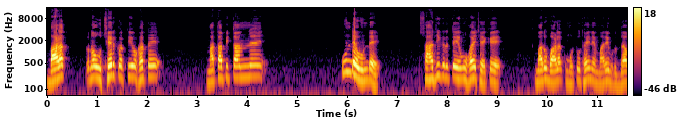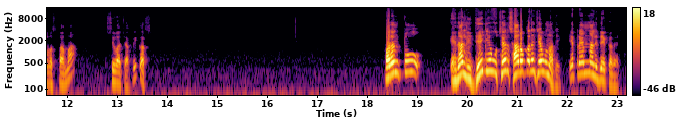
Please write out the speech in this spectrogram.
બાળકનો ઉછેર કરતી વખતે માતા પિતાને ઊંડે ઊંડે સાહજિક રીતે એવું હોય છે કે મારું બાળક મોટું થઈને મારી વૃદ્ધાવસ્થામાં સેવા ચાકરી કરશે. પરંતુ એના લીધે જે ઉછેર સારો કરે છે એવું નથી. એ પ્રેમના લીધે કરે છે.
